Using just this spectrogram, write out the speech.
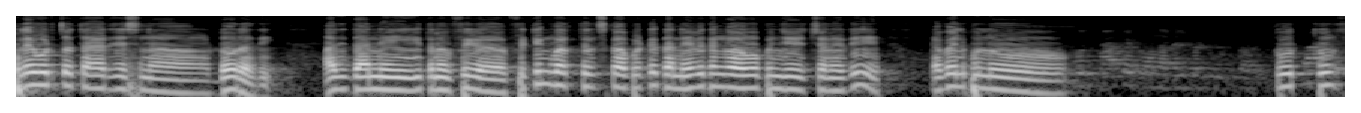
ప్లేవుడ్తో తయారు చేసిన డోర్ అది. అది దాన్ని ఇతను ఫిట్టింగ్ వర్క్ తెలుసు కాబట్టి దాన్ని ఏ విధంగా ఓపెన్ చేయొచ్చు అనేది అవైలబుల్ టూల్స్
